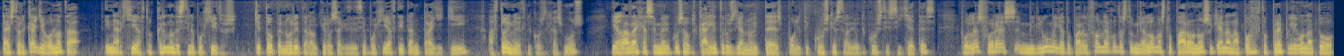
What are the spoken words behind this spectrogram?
τα ιστορικά γεγονότα είναι αρχή αυτό, κρίνονται στην εποχή τους. Και το είπε νωρίτερα ο κύριος Σακδίδης, η εποχή αυτή ήταν τραγική, αυτό είναι ο εθνικός διχασμός. Η Ελλάδα έχασε μερικούς από τους καλύτερους διανοητές, πολιτικούς και στρατιωτικούς της ηγέτες. Πολλές φορές μιλούμε για το παρελθόν έχοντας στο μυαλό μας το παρόν. Όσο και αν είναι αναπόφευκτο, πρέπει λίγο να το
